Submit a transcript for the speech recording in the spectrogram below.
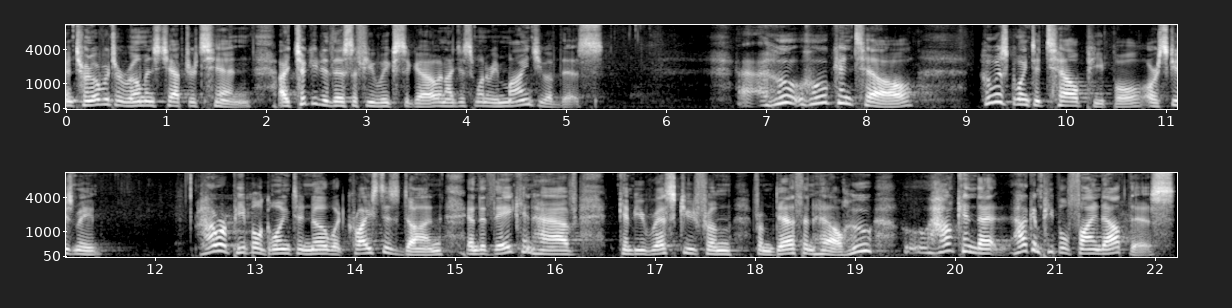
and turn over to Romans chapter 10. I took you to this a few weeks ago, and I just want to remind you of this. Uh, who, who can tell, who is going to tell people, or excuse me, How are people going to know what Christ has done and that they can have can be rescued from, from death and hell? Who, who how can that how can people find out this?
